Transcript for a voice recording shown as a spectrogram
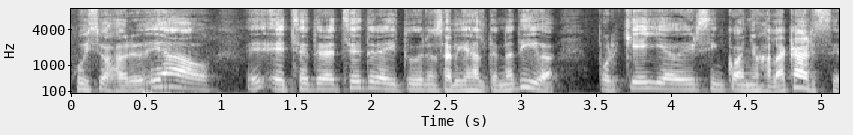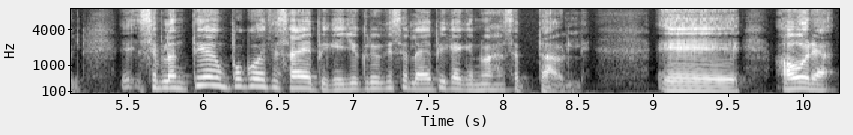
juicios abreviados, e, etcétera, etcétera, y tuvieron salidas alternativas. ¿Por qué ella iba a ir cinco años a la cárcel? se plantea un poco desde esa épica, y yo creo que esa es la épica que no es aceptable. ahora,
